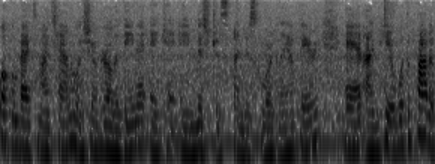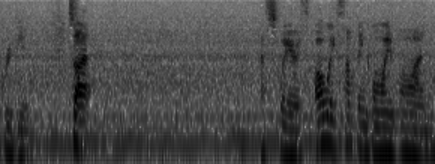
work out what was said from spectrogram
Welcome back to my channel. It's your girl Adina, aka Mistress underscore Glam Fairy, and I'm here with a product review. So I, I swear it's always something going on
